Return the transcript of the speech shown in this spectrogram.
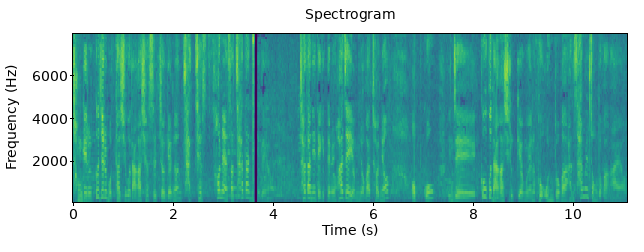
전기를 끄지를 못하시고 나가셨을 적에는 자체 선에서 차단이 돼요. 차단이 되기 때문에 화재 염려가 전혀 없고 이제 끄고 나가실 경우에는 그 온도가 한 3일 정도가 가요.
